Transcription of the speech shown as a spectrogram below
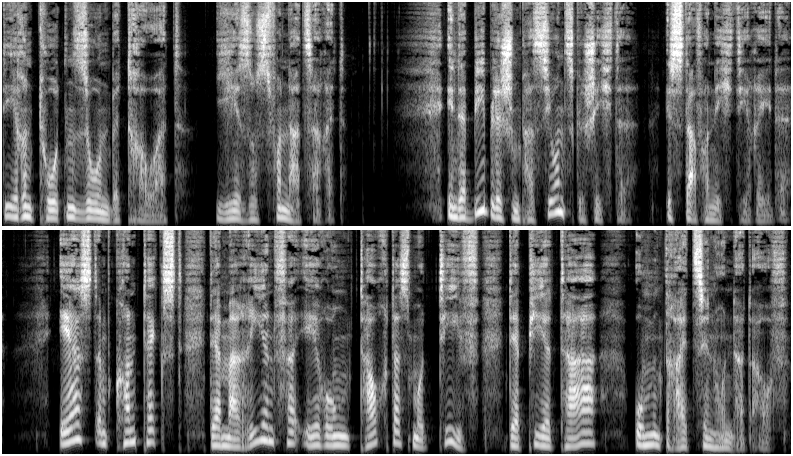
die ihren toten Sohn betrauert, Jesus von Nazareth. In der biblischen Passionsgeschichte ist davon nicht die Rede. Erst im Kontext der Marienverehrung taucht das Motiv der Pietà um 1300 auf.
